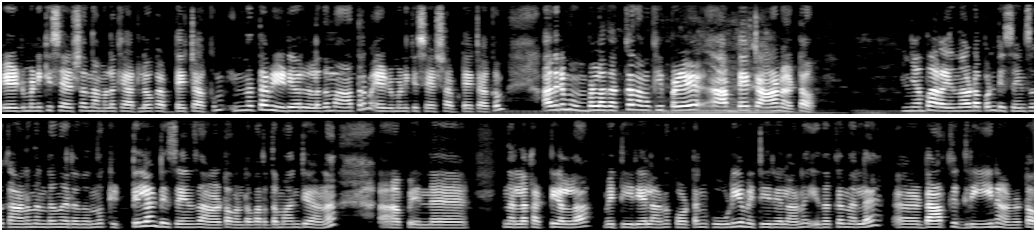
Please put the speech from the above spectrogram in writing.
ഏഴ് മണിക്ക് ശേഷം നമ്മൾ കാറ്റലോഗ് അപ്ഡേറ്റ് ആക്കും. ഇന്നത്തെ വീഡിയോയിലുള്ളത് മാത്രം ഏഴ് മണിക്ക് ശേഷം അപ്ഡേറ്റ് ആക്കും. അതിന് മുമ്പുള്ളതൊക്കെ നമുക്ക് ഇപ്പോഴേ അപ്ഡേറ്റ് ആണ് കേട്ടോ ഞാൻ പറയുന്നതോടൊപ്പം ഡിസൈൻസ് കാണുന്നുണ്ടെന്ന് കരുതുന്നു. കിട്ടില്ല ഡിസൈൻസ് ആണ് കേട്ടോ കണ്ട വർദ്ധമാന്റെ ആണ് പിന്നെ നല്ല കട്ടിയുള്ള മെറ്റീരിയലാണ് കോട്ടൺ കൂടിയ മെറ്റീരിയലാണ് ഇതൊക്കെ നല്ല ഡാർക്ക് ഗ്രീൻ ആണ് കേട്ടോ.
